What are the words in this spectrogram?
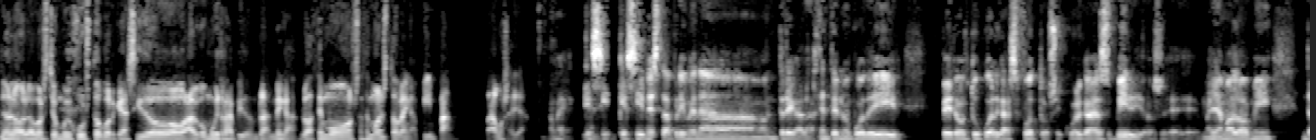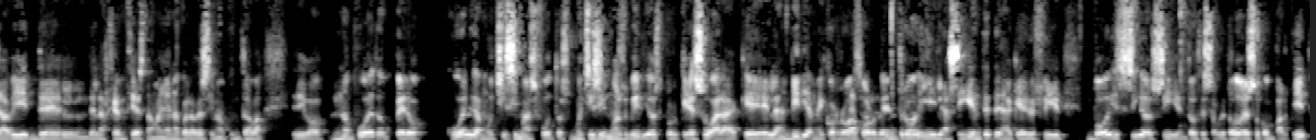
No, no, lo hemos hecho muy justo porque ha sido algo muy rápido. En plan, venga, lo hacemos, hacemos esto, venga, pim pam, vamos allá. Que si, que si en esta primera entrega la gente no puede ir, pero tú cuelgas fotos y cuelgas vídeos. eh, me ha llamado a mí David del- de la agencia esta mañana para ver si me apuntaba y digo, no puedo, pero cuelga muchísimas fotos, muchísimos vídeos, porque eso hará que la envidia me corroa Eso por dentro y la siguiente tenga que decir, voy sí o sí. Entonces, sobre todo eso, compartir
